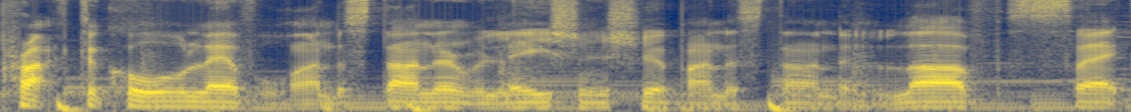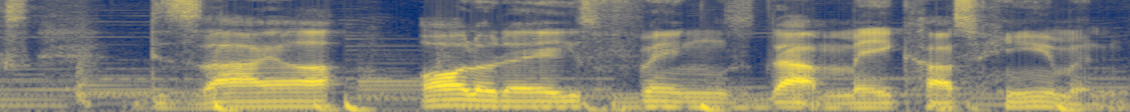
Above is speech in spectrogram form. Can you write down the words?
practical level, understanding relationship, understanding love, sex, desire, all of these things that make us human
